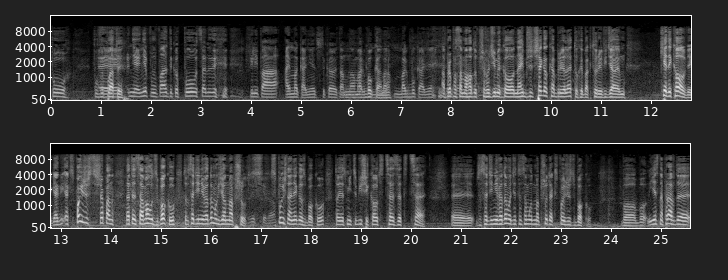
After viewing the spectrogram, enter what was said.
pół... Pół wypłaty. E, nie, nie pół wypłaty, tylko pół ceny Filipa iMac'a, nie? Czy tylko tam No, Mac- MacBooka, no. Mac- MacBooka, nie? A propos samochodów, przechodzimy koło najbrzydszego kabrioletu chyba, który widziałem kiedykolwiek. Jak, jak spojrzysz, Szczepan, na ten samochód z boku, to w zasadzie nie wiadomo, gdzie on ma przód. No. Spójrz na niego z boku, to jest Mitsubishi Colt CZC. Yy, W zasadzie nie wiadomo, gdzie ten samochód ma przód, jak spojrzysz z boku. Bo, bo jest naprawdę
